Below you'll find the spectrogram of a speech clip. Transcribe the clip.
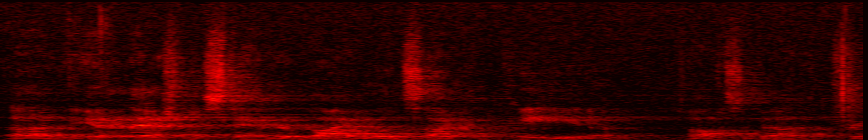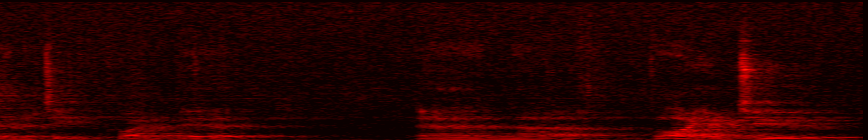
Uh, the International Standard Bible Encyclopedia talks about the Trinity quite a bit. And uh, Volume 2,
